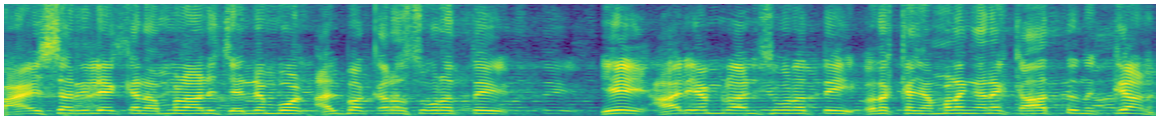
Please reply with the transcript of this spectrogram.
മാഴ്സറിലേക്ക് നമ്മളാണ് ചെല്ലുമ്പോൾ അൽ ബക്കറ സൂറത്ത് ഏ ആര്യമ്രാൻ സൂറത്തി അതൊക്കെ നമ്മളങ്ങനെ കാത്തു നിൽക്കുകയാണ്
